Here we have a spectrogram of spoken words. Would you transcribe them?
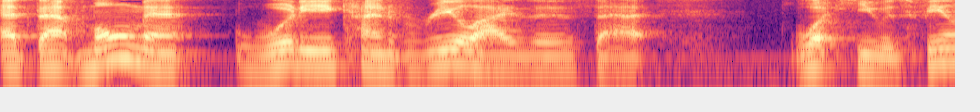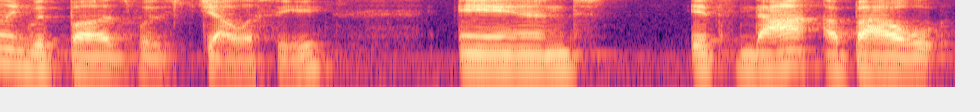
at that moment, Woody kind of realizes that what he was feeling with Buzz was jealousy, and it's not about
